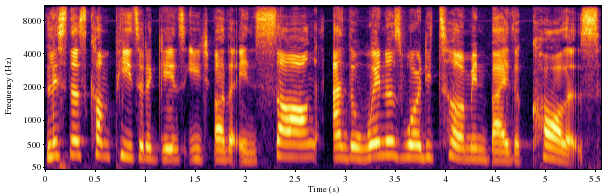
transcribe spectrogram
Listeners competed against each other in song, and the winners were determined by the callers.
